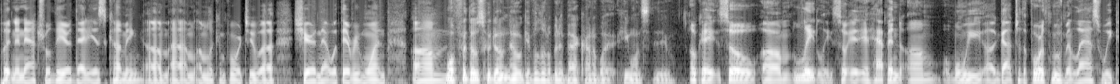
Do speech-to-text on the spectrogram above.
putting a natural there. That is coming. Um, I, am I'm looking forward to uh, sharing that with everyone. Um, well, for those who don't know, give a little bit of background of what he wants to do. Okay, so um, lately, so it, it happened um, when we uh, got to the fourth movement last week,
